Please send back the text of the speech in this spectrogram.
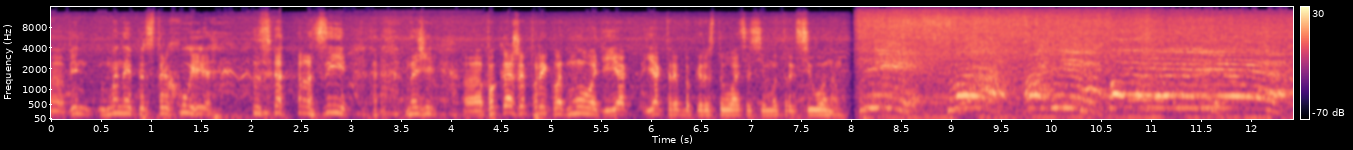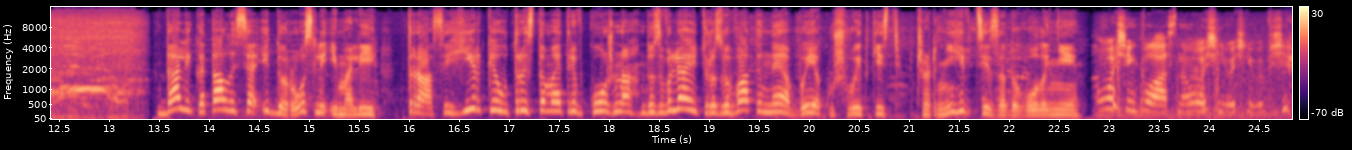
е, він мене підстрахує зараз і значить, е, покаже приклад молоді, як, як треба користуватися цим атракціоном. Далі каталися і дорослі, і малі. Траси гірки у 300 метрів кожна дозволяють розвивати неабияку швидкість. Чернігівці задоволені. Очень классно, очень-очень вообще.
